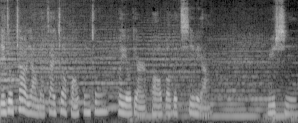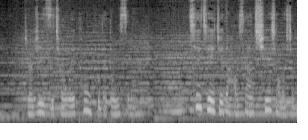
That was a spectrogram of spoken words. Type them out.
也就照样的在这黄昏中会有点薄薄的凄凉。于是，这日子成为痛苦的东西了。翠翠觉得好像缺少了什么，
